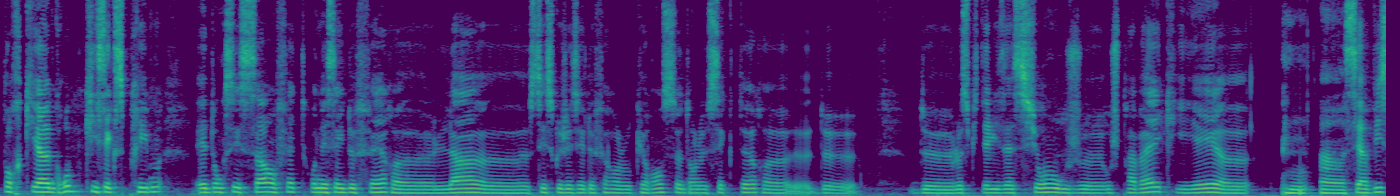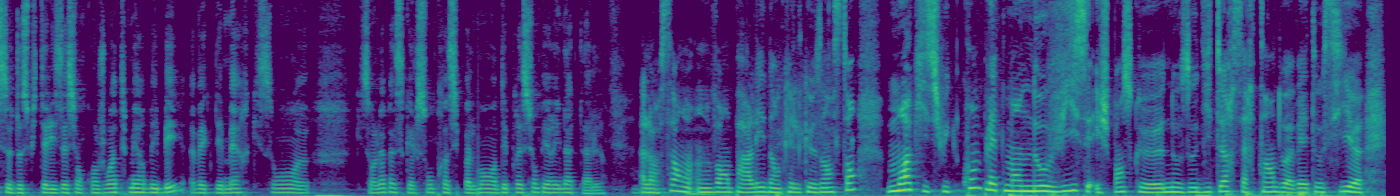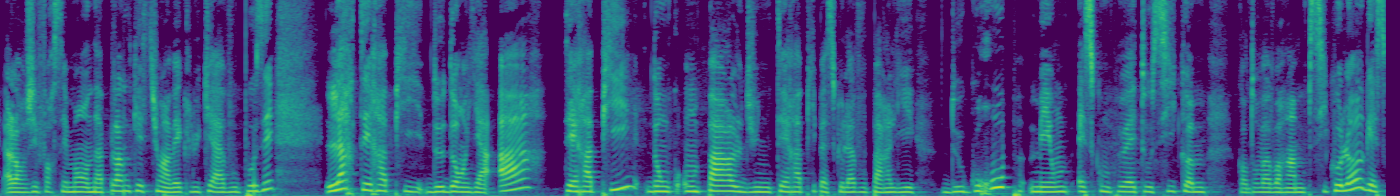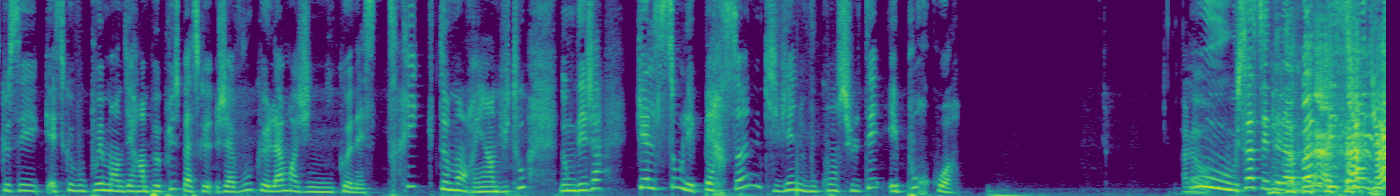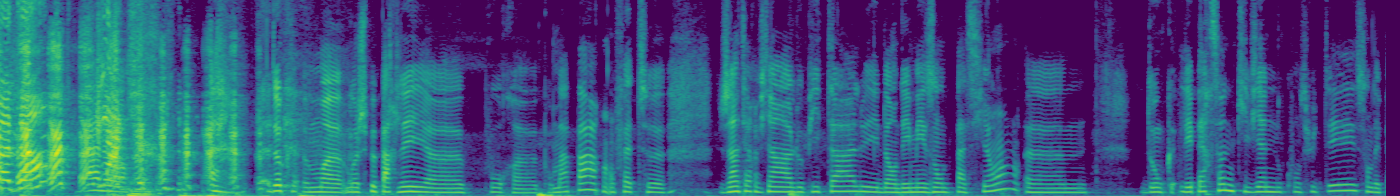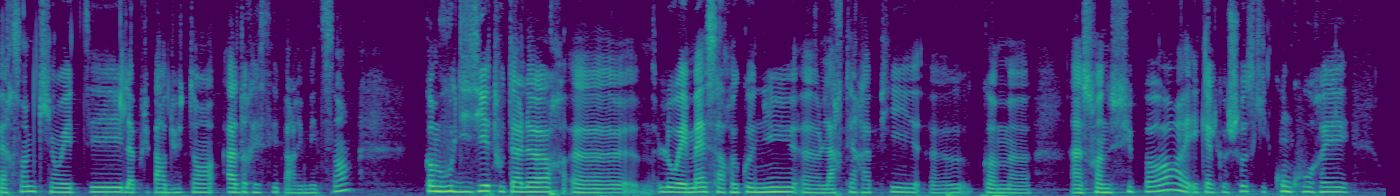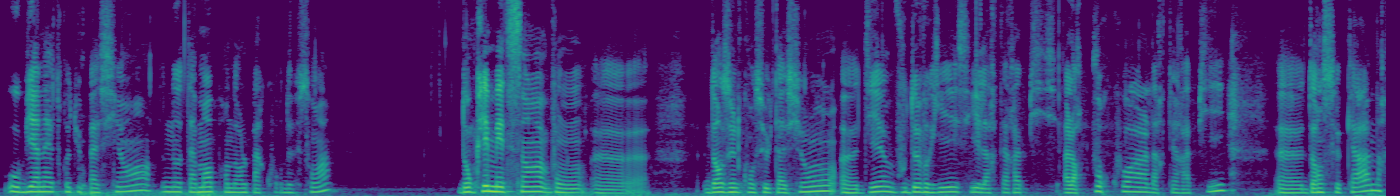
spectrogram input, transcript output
pour qu'il y ait un groupe qui s'exprime. Et donc c'est ça en fait qu'on essaye de faire euh, là, c'est ce que j'essaye de faire en l'occurrence dans le secteur de, de l'hospitalisation où je, où je travaille, qui est un service d'hospitalisation conjointe mère-bébé avec des mères qui sont, qui sont là parce qu'elles sont principalement en dépression périnatale. Alors ça, on, va en parler dans quelques instants. Moi qui suis complètement novice, et je pense que nos auditeurs, certains doivent être aussi... euh, alors j'ai forcément, on a plein de questions avec Lucas à vous poser. L'art-thérapie, dedans, il y a art, thérapie. Donc, on parle d'une thérapie parce que là, vous parliez de groupe, mais est-ce qu'on peut être aussi comme quand on va voir un psychologue? Est-ce que, c'est, est-ce que vous pouvez m'en dire un peu plus? Parce que j'avoue que là, moi, je n'y connais strictement rien du tout. Donc, déjà, quelles sont les personnes qui viennent vous consulter et pourquoi? Alors, Ouh, ça, c'était la bonne question du matin. Alors, donc euh, moi, moi, je peux parler euh, pour, euh, pour ma part. En fait, j'interviens à l'hôpital et dans des maisons de patients. Donc, les personnes qui viennent nous consulter sont des personnes qui ont été la plupart du temps adressées par les médecins. Comme vous le disiez tout à l'heure, l'OMS a reconnu l'art-thérapie comme un soin de support et quelque chose qui concourait au bien-être du patient, notamment pendant le parcours de soins. Donc les médecins vont, euh, dans une consultation, euh, dire vous devriez essayer l'art-thérapie. Alors pourquoi l'art-thérapie? Euh, Dans ce cadre,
